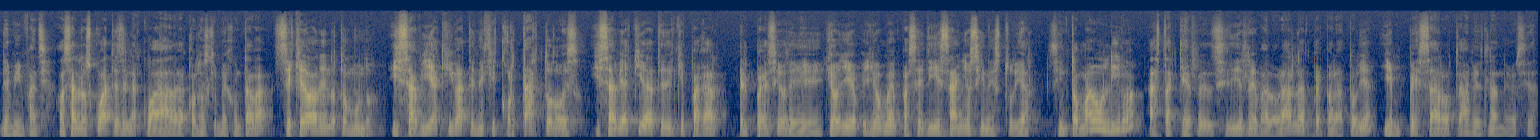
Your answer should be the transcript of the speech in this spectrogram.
de mi infancia. O sea, los cuates de la cuadra con los que me juntaba se quedaban en otro mundo. Y sabía que iba a tener que cortar todo eso. Y sabía que iba a tener que pagar el precio de... Yo, yo me pasé 10 años sin estudiar, sin tomar un libro, hasta que decidí revalorar la preparatoria y empezar otra vez la universidad.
